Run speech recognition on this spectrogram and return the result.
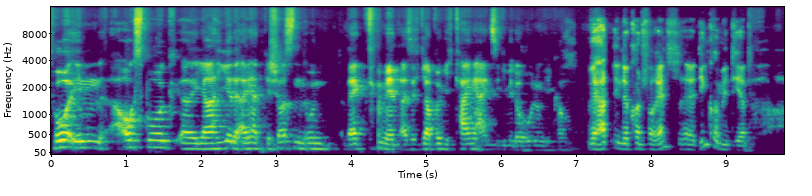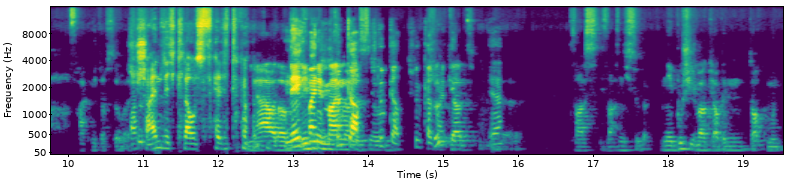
Tor in Augsburg, äh, ja hier, der eine hat geschossen und weg damit. Also ich glaube wirklich keine einzige Wiederholung gekommen. Wir hatten in der Konferenz äh, Ding kommentiert. Frag mich doch sowas. Wahrscheinlich Klaus Feldmann. Ja, oder Nee, ich meine Stuttgart. oder so. Stuttgart. Stuttgart. ich. Stuttgart. Ja. Äh, war es war es nicht sogar. Nee, Buschi war, glaube ich, in Dortmund.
